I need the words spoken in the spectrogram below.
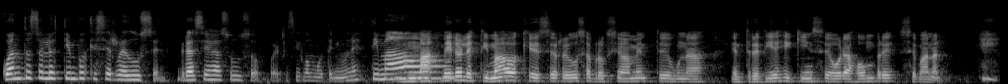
¿cuántos son los tiempos que se reducen gracias a su software? Así como tenía un estimado. Más o menos el estimado es que se reduce aproximadamente unas entre 10 y 15 horas hombre semanal.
